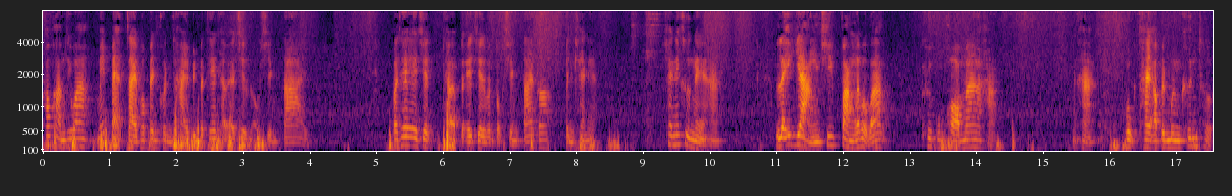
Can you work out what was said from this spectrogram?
ข้อความที่ว่าไม่แปลกใจเพราะเป็นคนไทยเป็นประเทศแถวเอเชียตะวันออกเฉียงใต้ ประเทศเอเชียแถบเอเชียตะวันตกเฉียงใต้ก็เป็นแค่เนี้ยแค่นี้คือไงฮะและอีกอย่างที่ฟังแล้วแบบว่า คือกูพร้อมมากอะค่ะนะคะบุกไทยเอาเป็นเมืองขึ้นเถอะ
